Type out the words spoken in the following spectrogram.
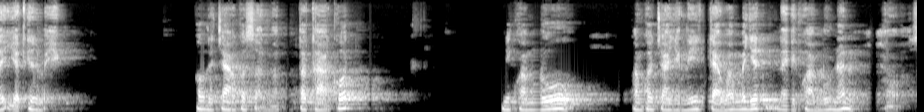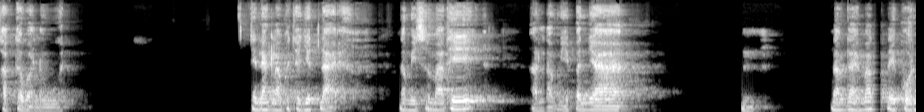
ละเอียดขึ้นมาอีกพระพุทธเจ้าก็สอนว่าตถาคต มีความรู้ความเข้าใจอย่างนี้ แต่ว่าไม่ยึดในความรู้นั้นสักแต่ว่ารู้กันทีแรกเราก็จะยึดได้ เรามีสมาธิ เรามีปัญญา เราได้มรรคได้ผล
